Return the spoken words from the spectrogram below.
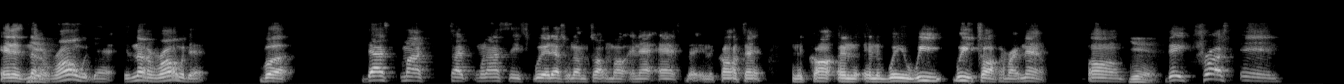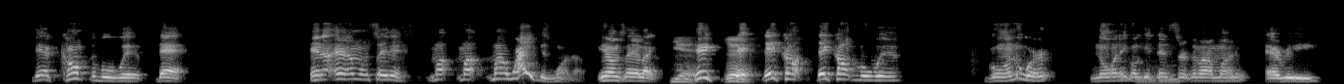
And there's nothing yeah. wrong with that. There's nothing wrong with that. But that's my type. When I say square, that's what I'm talking about in that aspect, in the content, in the in, in the way we we talking right now. Um, yeah, they trust in, they're comfortable with that. And, I, am gonna say this: my, my my wife is one of them. You know what I'm saying? Like, yeah, they yeah. they they, com- they comfortable with going to work, knowing they're gonna get mm-hmm. that certain amount of money every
